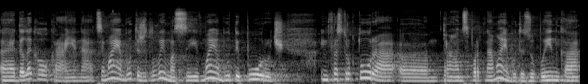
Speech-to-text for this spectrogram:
е, далека окраїна, це має бути житловий масив, має бути поруч інфраструктура е, транспортна, має бути зупинка,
